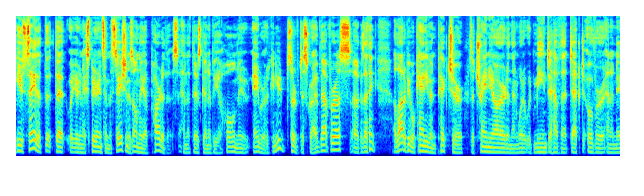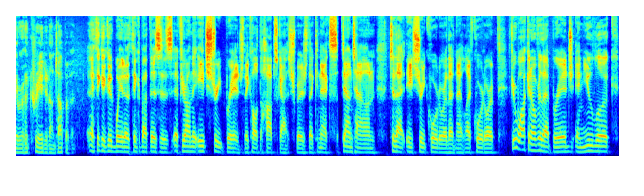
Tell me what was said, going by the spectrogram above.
You say that, that that what you're going to experience in the station is only a part of this, and that there's going to be a whole new neighborhood. Can you sort of describe that for us? Because I think a lot of people can't even picture the train yard and then what it would mean to have that decked over and a neighborhood created on top of it. I think a good way to think about this is if you're on the H Street Bridge, they call it the Hopscotch Bridge that connects downtown to that H Street corridor, that nightlife corridor. If you're walking over that bridge and you look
